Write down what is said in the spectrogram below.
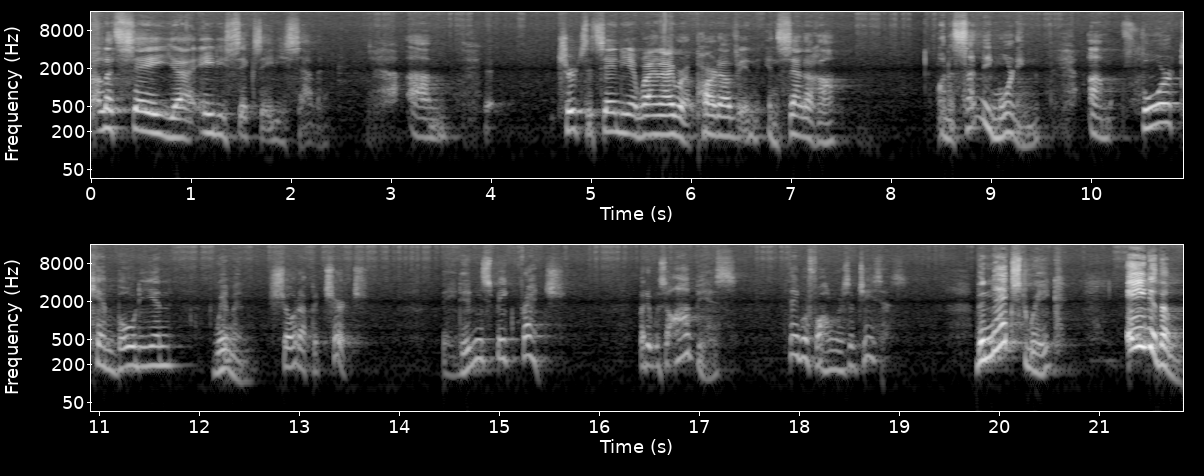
uh, let's say uh, 86, 87, um, church that Sandy and I were a part of in, in Saint Laurent, on a Sunday morning, um, four Cambodian women showed up at church. They didn't speak French, but it was obvious they were followers of Jesus. The next week, eight of them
